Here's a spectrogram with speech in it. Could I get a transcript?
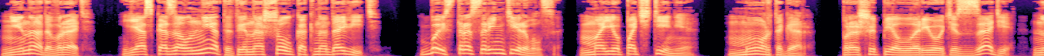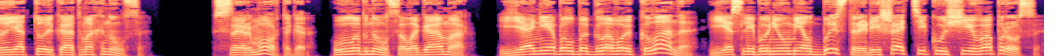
Не надо врать. Я сказал нет, и ты нашел, как надавить. Быстро сориентировался. Мое почтение. Мортогар. Прошипел Лариотис сзади, но я только отмахнулся. Сэр Мортогар. Улыбнулся Лагоамар. Я не был бы главой клана, если бы не умел быстро решать текущие вопросы.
